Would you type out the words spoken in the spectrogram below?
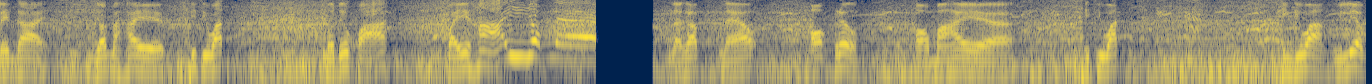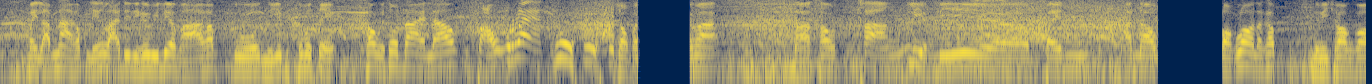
เล่นได้ย้อนมาให้พิธีวัตร เปิดด้วยขวา ไปหาอียกแล้วนะครับ แล้วออกเร็ว ออกมาให้พิธีวัตรทิ้งที่ว่างวิลเลียมไม่ล้ำหน้าครับเลี้ยงลายดีๆคือวิลเลียมหาครับ ดูหนีสุภเสกเข้าไปโทษได้แล้วเสาแรกโอ้โหจบไปมามาเข้าทางเหลี่ยมนี้เป็นอันนาหลอกล่อนะครับ ไม่มีช่องก็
